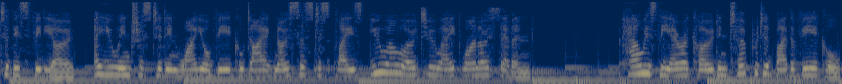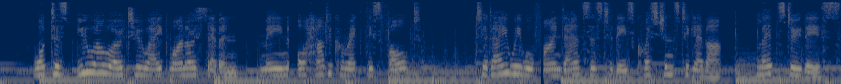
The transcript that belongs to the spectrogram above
to this video. Are you interested in why your vehicle diagnosis displays U00281007? How is the error code interpreted by the vehicle? What does U00281007 mean, or how to correct this fault? Today we will find answers to these questions together. Let's do this.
